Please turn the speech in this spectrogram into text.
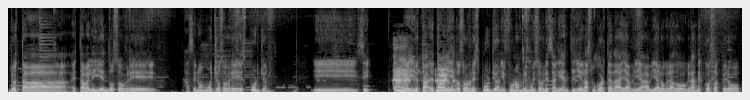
Yo estaba, estaba leyendo sobre, hace no mucho, sobre Spurgeon. Y sí, eh, yo esta- estaba leyendo sobre Spurgeon y fue un hombre muy sobresaliente y él a su corta edad ya habría, había logrado grandes cosas, pero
